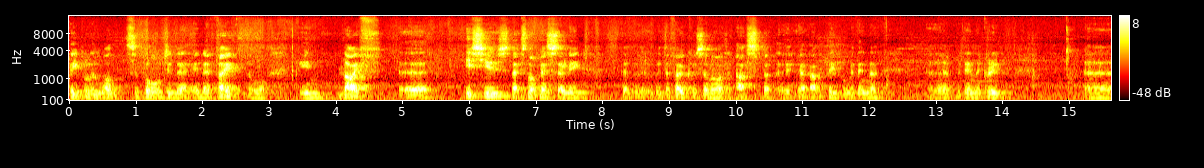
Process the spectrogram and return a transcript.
people who want support in their, in their faith or in life issues. That's not necessarily the, with the focus on us, but uh, other people within the uh, within the group. Uh.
